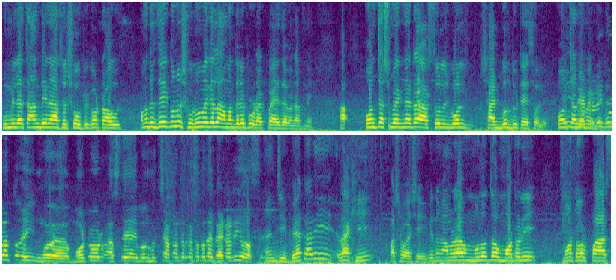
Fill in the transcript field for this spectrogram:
কুমিল্লা চান্দিনা আছে শফিক অটো হাউস আমাদের যে কোনো শোরুমে গেলে আমাদের প্রোডাক্ট পেয়ে যাবেন আপনি। আ- পঞ্চাশ ম্যাগনেট আটচল্লিশ বল ষাট বল দুটাই চলে। পঞ্চান্ন ম্যাগনেট। ব্যাটারিগুলো তো এই মোটর আছে এবং হচ্ছে আপনাদের কাছে বোধহয় ব্যাটারিও আছে। হ্যাঁ জি ব্যাটারি রাখি পাশাপাশি কিন্তু আমরা মূলত মোটরই মোটর পার্টস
